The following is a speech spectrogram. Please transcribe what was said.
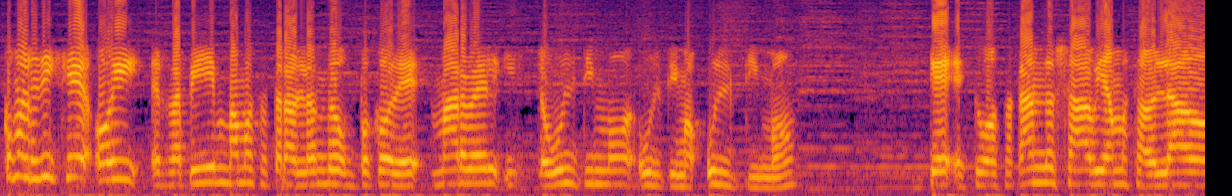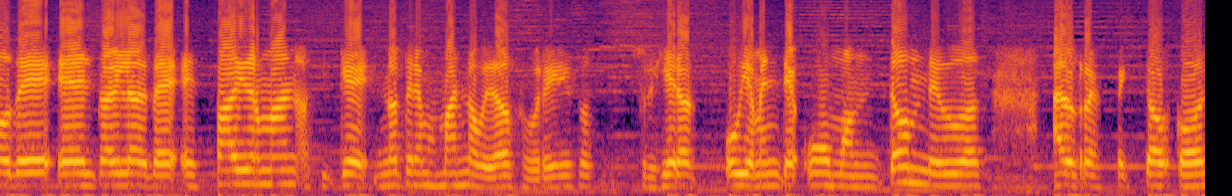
como les dije, hoy eh, rapidín vamos a estar hablando un poco de Marvel y lo último, último, último que estuvo sacando. Ya habíamos hablado del el trailer de Spider-Man, así que no tenemos más novedades sobre eso. Surgieron obviamente un montón de dudas al respecto con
